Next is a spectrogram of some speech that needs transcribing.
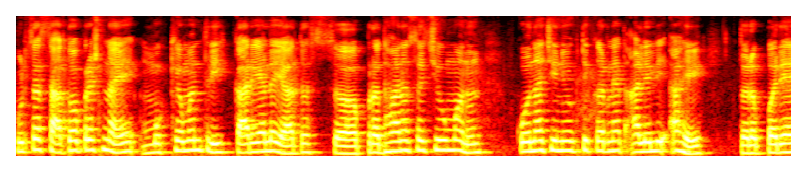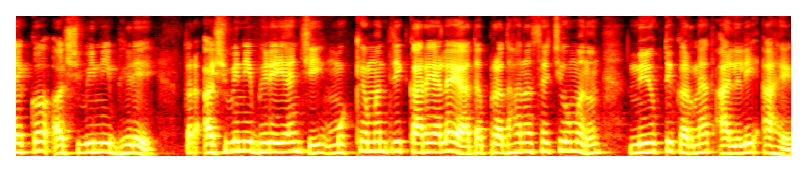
पुढचा सातवा प्रश्न आहे मुख्यमंत्री कार्यालयात स प्रधान सचिव म्हणून कोणाची नियुक्ती करण्यात आलेली आहे? तर पर्याय क अश्विनी भिडे. तर अश्विनी भिडे यांची मुख्यमंत्री कार्यालयात प्रधान सचिव म्हणून नियुक्ती करण्यात आलेली आहे.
